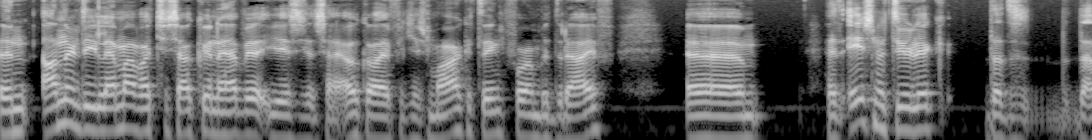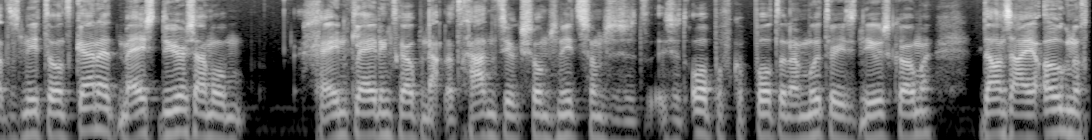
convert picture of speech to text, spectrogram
een ander dilemma wat je zou kunnen hebben, je zei ook al eventjes marketing voor een bedrijf. Ehm, het is natuurlijk, dat is, dat is niet te ontkennen, het meest duurzaam om geen kleding te kopen. Nou, dat gaat natuurlijk soms niet. Soms is het, is het op of kapot en dan moet er iets nieuws komen. Dan zou je ook nog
